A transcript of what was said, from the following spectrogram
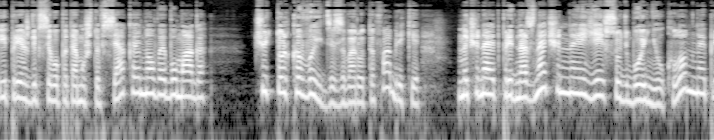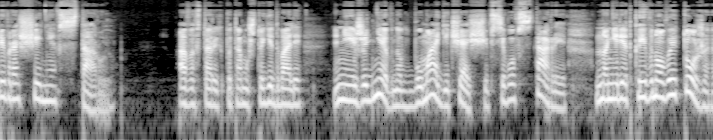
и прежде всего потому, что всякая новая бумага, чуть только выйдя за ворота фабрики, — начинает предназначенное ей судьбой неуклонное превращение в старую. А во-вторых, потому что едва ли не ежедневно в бумаге, чаще всего в старые, но нередко и в новые тоже,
